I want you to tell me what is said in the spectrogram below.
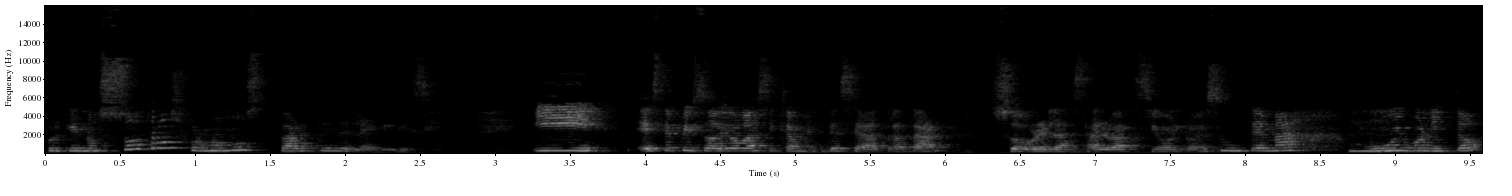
Porque nosotros formamos parte de la iglesia. Y este episodio básicamente se va a tratar sobre la salvación, ¿no? Es un tema muy bonito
